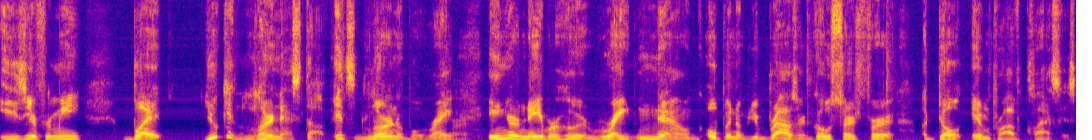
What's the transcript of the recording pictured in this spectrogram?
easier for me but you can learn that stuff. It's learnable, right? right? In your neighborhood right now, open up your browser, go search for adult improv classes.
